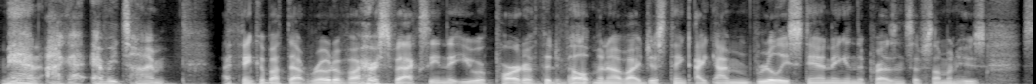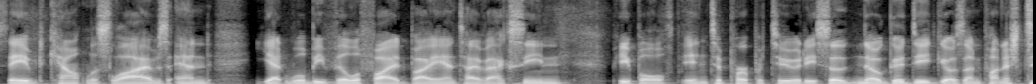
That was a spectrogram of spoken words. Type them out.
man! I got every time I think about that rotavirus vaccine that you were part of the development of. I just think I, am really standing in the presence of someone who's saved countless lives, and yet will be vilified by anti-vaccine people into perpetuity. So no good deed goes unpunished.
